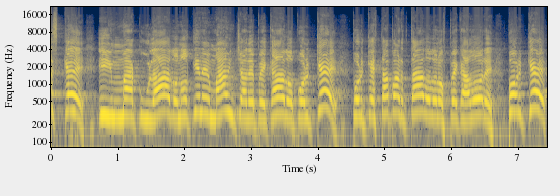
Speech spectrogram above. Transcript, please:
es que inmaculado, no tiene mancha de pecado. ¿Por qué? Porque está apartado de los pecadores. ¿Por qué?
